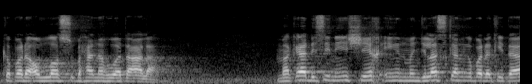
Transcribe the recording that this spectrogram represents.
kepada Allah Subhanahu wa taala maka di sini Syekh ingin menjelaskan kepada kita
